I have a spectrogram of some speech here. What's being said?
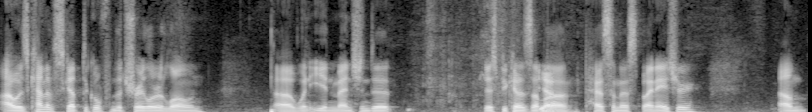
I was kind of skeptical from the trailer alone uh, when Ian mentioned it, just because I'm Yeah. a pessimist by nature. Um,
